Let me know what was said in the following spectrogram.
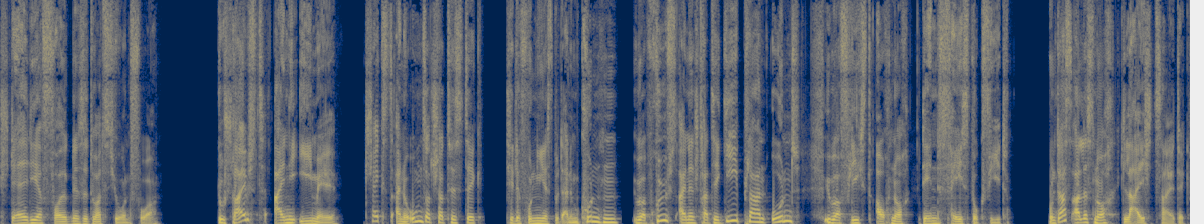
stell dir folgende Situation vor. Du schreibst eine E-Mail, checkst eine Umsatzstatistik, telefonierst mit einem Kunden, überprüfst einen Strategieplan und überfliegst auch noch den Facebook-Feed. Und das alles noch gleichzeitig.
